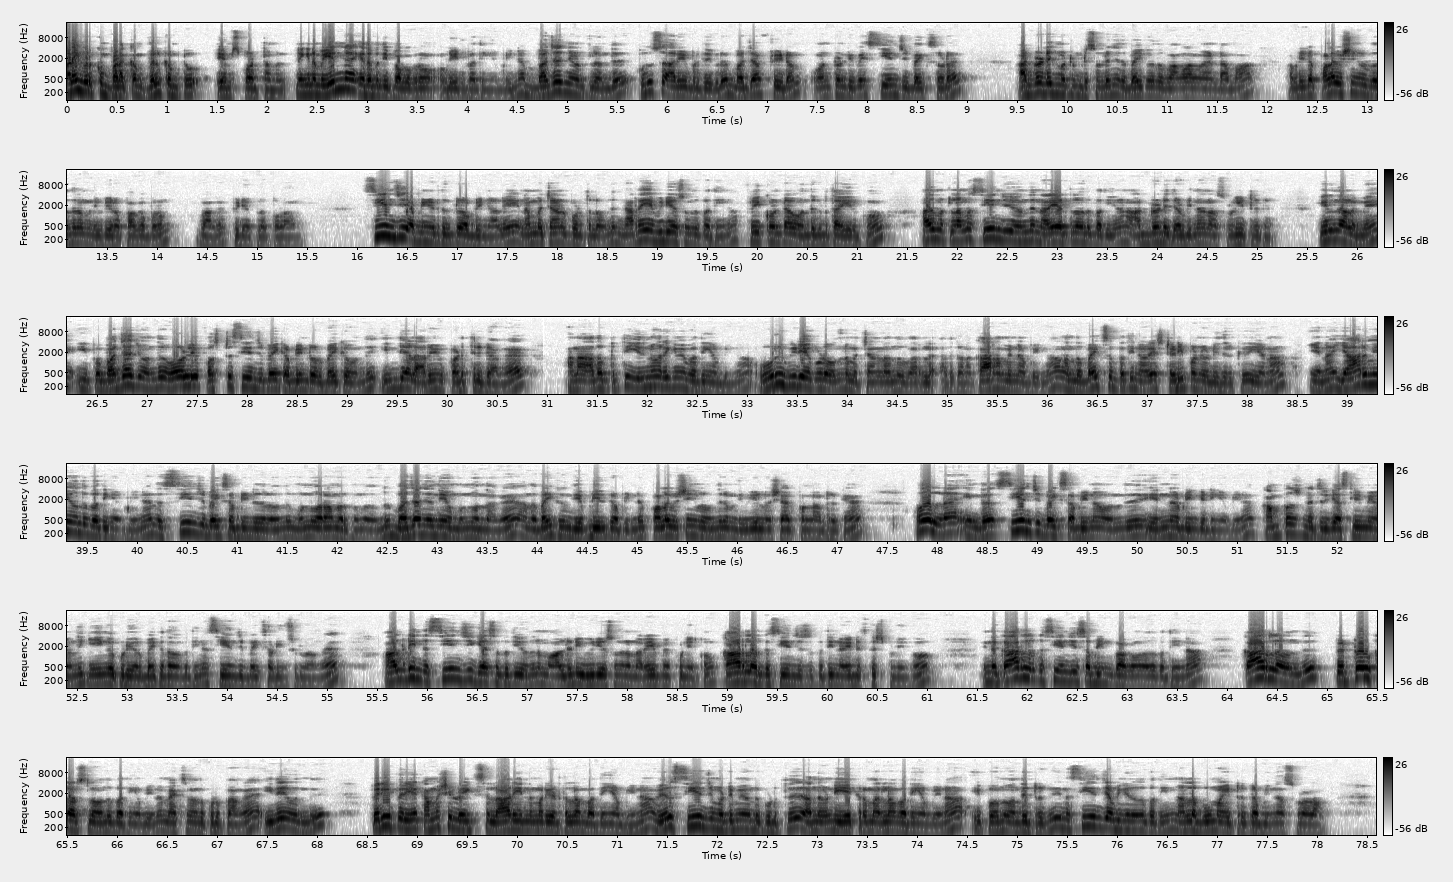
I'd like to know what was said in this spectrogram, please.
அனைவருக்கும் வணக்கம். Welcome to M spot Tamil நீங்க நம்ம என்ன எதை பத்தி பார்க்க போறோம் அப்படின்னு பாத்தீங்க அப்படின்னா பஜாஜ் நிறுவனத்துல இருந்து புதுசாக அறிமுகப்படுத்திக்கூடிய Bajaj freedom one twenty five CNG பைக்ஸோட advantage மற்றும் டிஸ்அட்வான்டேஜ் இந்த பைக் வந்து வாங்கலாம் வேண்டாமா அப்படின்ற பல விஷயங்கள் பத்தி நம்ம இந்த வீடியோவில் பார்க்க போறோம். வாங்க வீடியோக்குள்ள போகலாம் சிஎன்ஜி அப்படின்னு எடுத்துக்கிட்டோம் அப்படின்னாலே நம்ம சேனல் பொறுத்தல வந்து நிறைய வீடியோஸ் வந்து பார்த்தீங்கன்னா ஃப்ரீக்வெண்ட்டாக வந்துக்கிட்டு தான் இருக்கும். அது மட்டும் இல்லாமல் சிஎன்ஜி வந்து நிறைய இடத்துல வந்து பார்த்தீங்கன்னா அட்வான்டேஜ் அப்படின்னு தான் நான் சொல்லிட்டு இருக்கேன். இருந்தாலுமே இப்போ பஜாஜ் வந்து வேர்ல்ட்லி ஃபஸ்ட்டு சிஎன்ஜி பைக் அப்படின்ற ஒரு பைக்கை வந்து இந்தியாவில் அறிமுகப்படுத்திருக்காங்க. ஆனால் அதை பற்றி இன்ன வரைக்குமே பார்த்தீங்க அப்படின்னா ஒரு வீடியோ கூட வந்து நம்ம சேனலில் வந்து வரல. அதுக்கான காரணம் என்ன அப்படின்னா அந்த பைக்ஸை பற்றி நிறைய ஸ்டடி பண்ண வேண்டியது இருக்குது ஏன்னா ஏன்னா யாருமே வந்து பார்த்தீங்க அப்படின்னா இந்த சிஎன்ஜி பைக்ஸ் அப்படின்றதுல வந்து முன் வராமல் இருக்கும்போது வந்து பஜாஜ் வந்து முன் வந்தாங்க? அந்த பைக் வந்து எப்படி இருக்குது அப்படின்னு பல விஷயங்களை வந்து நம்ம இந்த வீடியோவில் ஷேர் பண்ணலான் இருக்கேன். முதல்ல இந்த சிஎன்ஜி பைக்ஸ் அப்படின்னா வந்து என்ன அப்படின்னு கேட்டிங்க அப்படின்னா கம்பல்ஸ் நேச்சர் கேஸ்லையுமே வந்து இயங்கக்கூடிய ஒரு பைக் தான் பார்த்தீங்கன்னா சிஎன்ஜி பைக்ஸ் அப்படின்னு சொல்லுவாங்க. ஆல்ரெடி இந்த சிஎன்ஜி கேஸை பற்றி வந்து நம்ம ஆல்ரெடி வீடியோஸ் வந்து நம்ம நிறைய மேக் பண்ணியிருக்கோம். காரில் இருக்க சிஎன்ஜிஸை பற்றி நிறைய டிஸ்கஸ் பண்ணியிருக்கோம். இந்த காரில் இருக்க சிஎன்ஜிஸ் அப்படின்னு பார்க்கும்போது பார்த்தீங்கன்னா காரில் வந்து பெட்ரோல் கார்ஸில் வந்து பார்த்தீங்க அப்படின்னா மேக்ஸிமம் வந்து கொடுப்பாங்க. இதே வந்து பெரிய பெரிய கமர்ஷியல் பைக்ஸ் லாரி இந்த மாதிரி இடத்துலலாம் பார்த்தீங்க அப்படின்னா வெறும் சிஎன்ஜி மட்டுமே வந்து கொடுத்து அந்த வண்டி ஏற்கிற மாதிரிலாம் பார்த்தீங்க அப்படின்னா இப்போ வந்து வந்துட்டு இருக்கு. இந்த சிஎன்ஜி அப்படிங்கிறது வந்து பார்த்தீங்கன்னா நல்ல பூம் ஆகிட்டு இருக்கு அப்படின்னு தான் சொல்லலாம்.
